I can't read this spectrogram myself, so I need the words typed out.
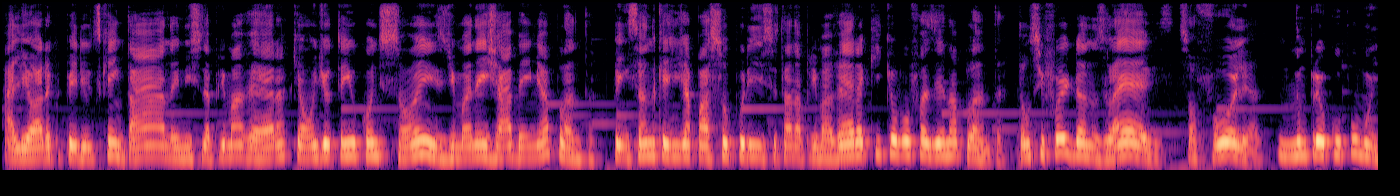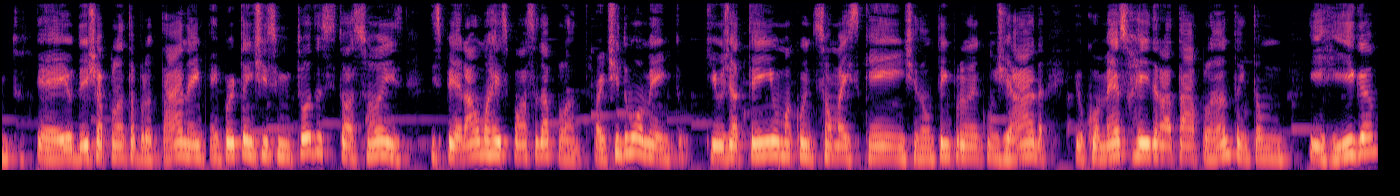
ali a hora que o período esquentar, no início da primavera, que é onde eu tenho condições de manejar bem minha planta. Pensando que a gente já passou por isso e está na primavera, o que, que eu vou fazer na planta? Então se for danos leves, só folha, não preocupo muito. É, eu deixo a planta brotar, né? É importantíssimo em todas as situações esperar uma resposta da planta. A partir do momento que eu já tenho uma condição mais quente, não tem problema com geada, eu começo a reidratar a planta, então irriga.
